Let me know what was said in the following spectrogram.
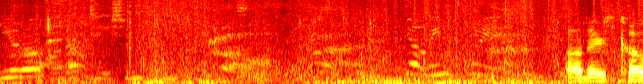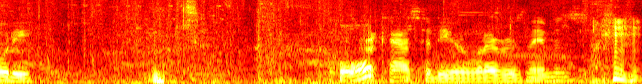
Neural adaptation complete. Going free. Oh, there's Cody. Or Cassidy, or whatever his name is.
